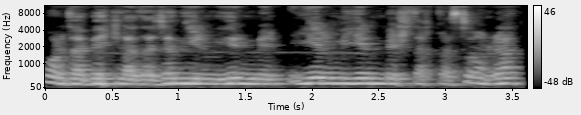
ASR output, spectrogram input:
Orada bekleteceğim. 20-25 dakika sonra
